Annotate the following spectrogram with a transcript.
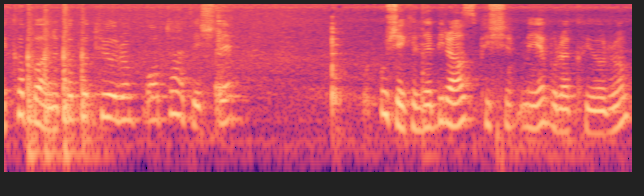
Ve kapağını kapatıyorum. Orta ateşte bu şekilde biraz pişirmeye bırakıyorum.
